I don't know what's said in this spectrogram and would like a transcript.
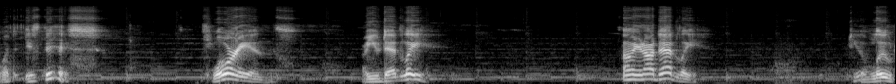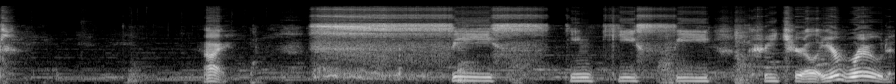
What is this? Florians! Are you deadly? Oh, you're not deadly. Do you have loot? Hi. Sea stinky sea creature. You're rude.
